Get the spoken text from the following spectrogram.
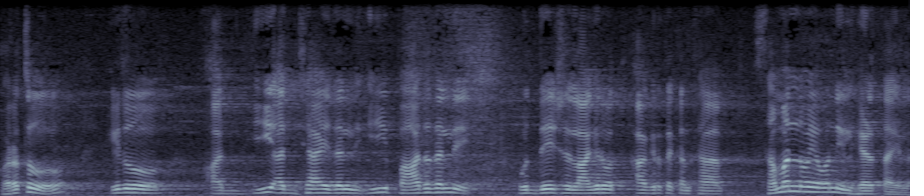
ಹೊರತು ಇದು ಈ ಅಧ್ಯಾಯದಲ್ಲಿ, ಈ ಪಾದದಲ್ಲಿ ಉದ್ದೇಶದಲ್ಲಾಗಿರುವ ಆಗಿರತಕ್ಕಂಥ ಸಮನ್ವಯವನ್ನು ಇಲ್ಲಿ ಹೇಳ್ತಾ ಇಲ್ಲ.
